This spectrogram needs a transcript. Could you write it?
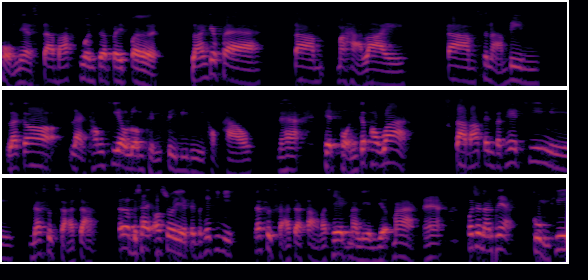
ผมเนี่ย Starbucks ควรจะไปเปิด ร้านกาแฟตามมหาลัย ตามสนามบิน แล้วก็แหล่งท่องเที่ยวรวมถึง CBD ของเขานะฮะเหตุผลก็เพราะว่า Starbucks เป็นประเทศที่มีนักศึกษาจากเออไม่ใช่ออสเตรเลียเป็นประเทศที่มีนักศึกษาจากต่างประเทศมาเรียนเยอะมากนะฮะเพราะฉะนั้นเนี่ยกลุ่มที่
